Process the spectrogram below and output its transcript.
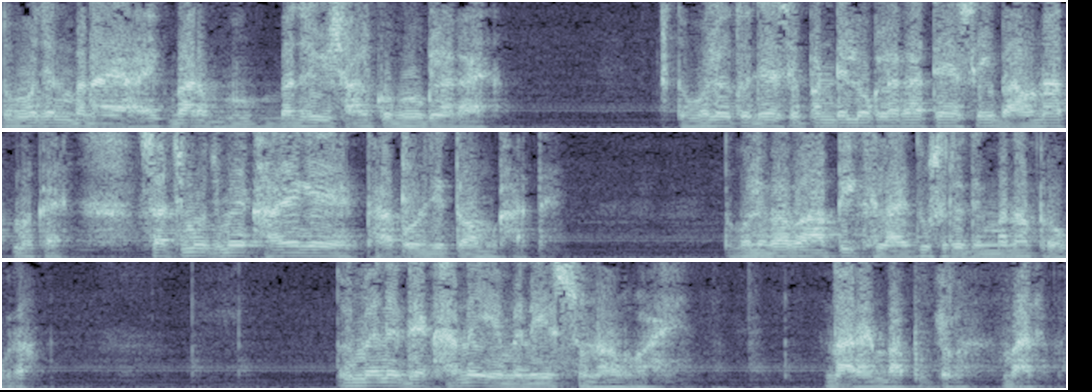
तो भोजन बनाया, एक बार बद्री विशाल को भोग लगाया। तो बोले तो जैसे पंडे लोग लगाते हैं, ऐसे ही भावनात्मक है। सचमुच में खाएँगे ठाकुर जी तो हम खाते तो बोले, बाबा, आप ही खिलाए, दूसरे दिन बना प्रोग्राम। तो मैंने देखा नहीं है, मैंने ये सुना हुआ है। नारायण बापू के बारे में।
